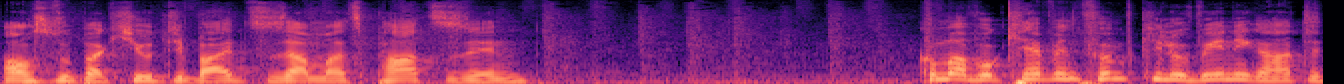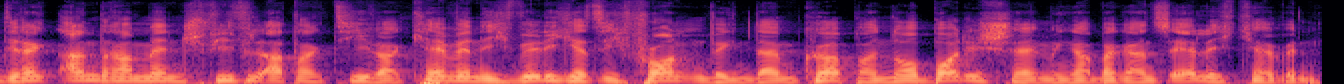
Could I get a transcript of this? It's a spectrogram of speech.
Auch super cute, die beiden zusammen als Paar zu sehen. Guck mal, wo Kevin 5 Kilo weniger hatte, direkt anderer Mensch, viel, viel attraktiver. Kevin, ich will dich jetzt nicht fronten wegen deinem Körper, no Bodyshaming, aber ganz ehrlich, Kevin,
